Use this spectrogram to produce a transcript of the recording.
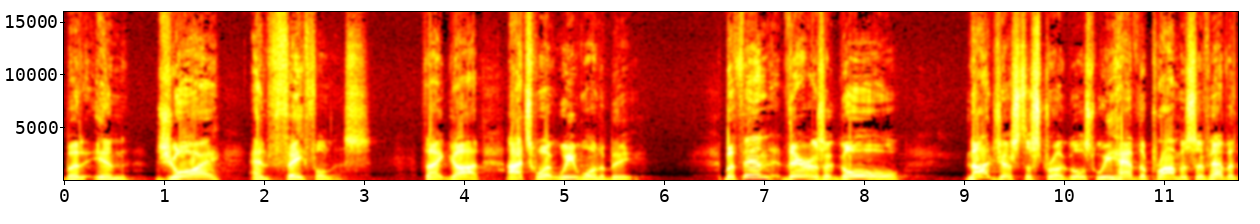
but in joy and faithfulness. Thank God. That's what we want to be. But then there is a goal, not just the struggles, we have the promise of heaven.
